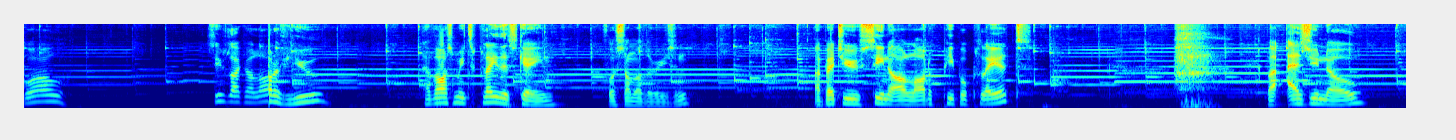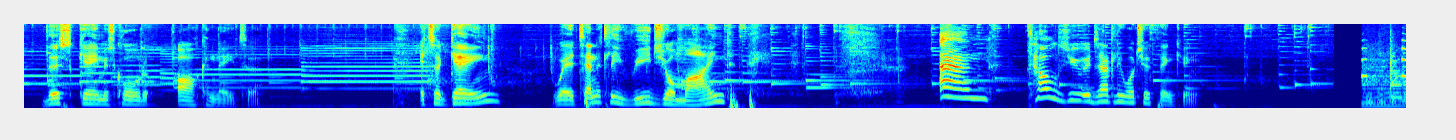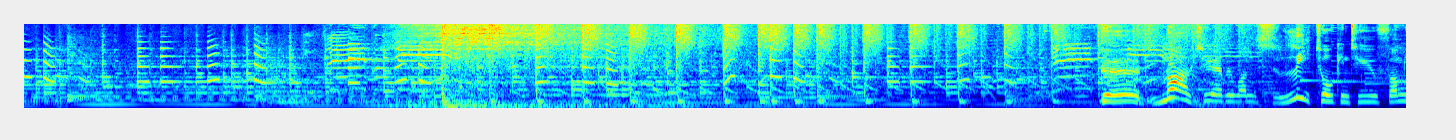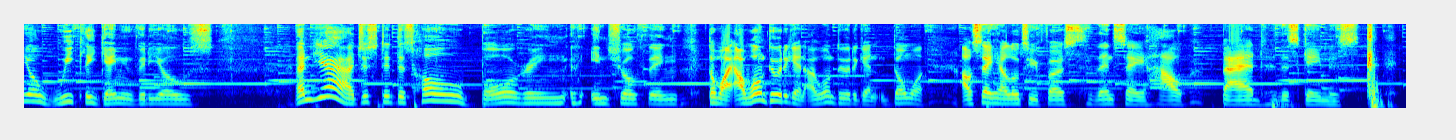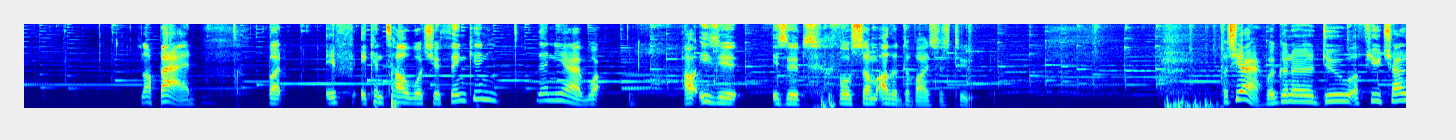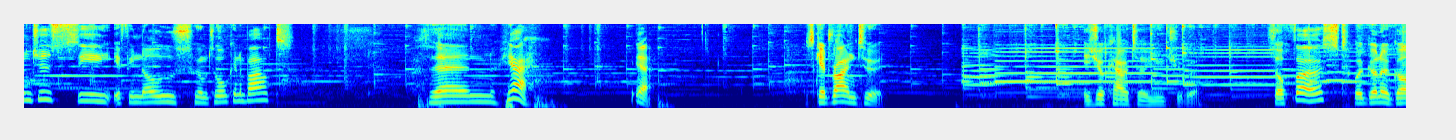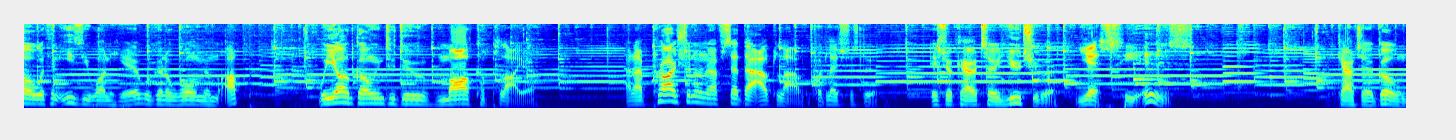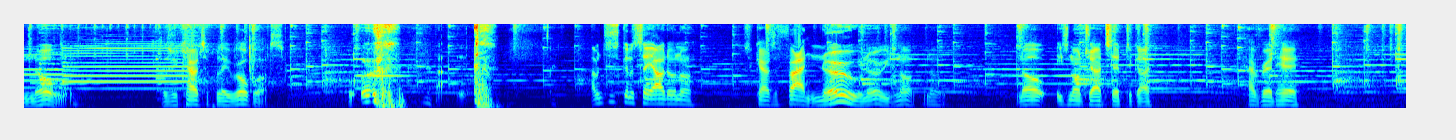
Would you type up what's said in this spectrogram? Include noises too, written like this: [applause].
Well, seems like a lot of you have asked me to play this game for some other reason. I bet you've seen a lot of people play it. [sighs] but as you know, this game is called Akinator. It's a game where it technically reads your mind [laughs] and tells you exactly what you're thinking. Good morning to you everyone, this is Lee talking to you from your weekly gaming videos. And yeah, I just did this whole boring [laughs] intro thing. Don't worry, I won't do it again, I won't do it again, don't worry. I'll say hello to you first, then say how bad this game is. [laughs] Not bad, but if it can tell what you're thinking, then yeah, what? How easy is it for some other devices too? [sighs] But yeah, we're gonna do a few challenges, see if he knows who I'm talking about. Then, yeah. Yeah. Let's get right into it. Is your character a YouTuber? So first, we're gonna go with an easy one here. We're gonna warm him up. We are going to do Markiplier. And I probably shouldn't have said that out loud, but let's just do it. Is your character a YouTuber? Yes, he is character go? No. Does your character play robots? [coughs] I'm just gonna say I don't know. Is your character fat? No, no, he's not. No, no, he's not Jacksepticeye. Have red hair.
